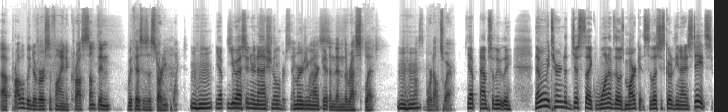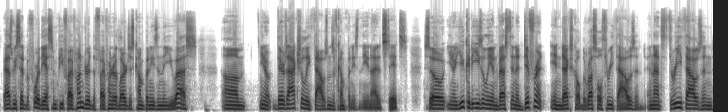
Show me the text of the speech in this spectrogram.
uh, probably diversifying across something with this as a starting point. Mm-hmm. Yep. So U.S. international, emerging US, market, and then the rest split mm-hmm. across the board elsewhere. Yep, absolutely. Then when we turn to just like one of those markets, so let's just go to the United States. As we said before, the S and P 500, the 500 largest companies in the U.S. Um, you know, there's actually thousands of companies in the United States. So, you know, you could easily invest in a different index called the Russell 3000, and that's 3,000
